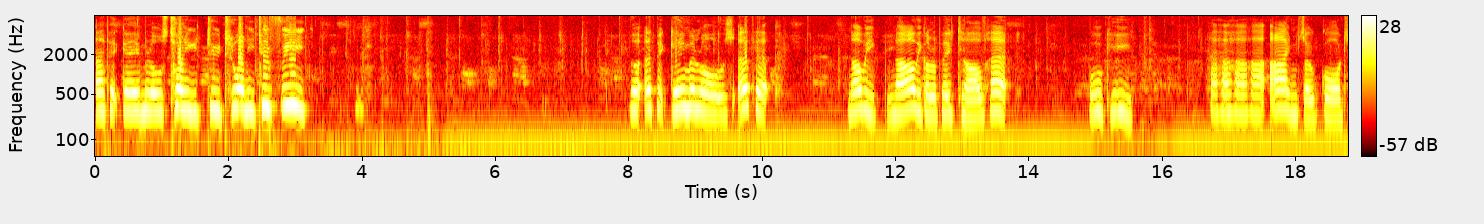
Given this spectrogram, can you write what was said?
Epic Game Lols 22 22 free. The Epic Gamer Lols, epic. Now we now we gotta play 12 heck. Okay. Ha ha ha ha I'm so good.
